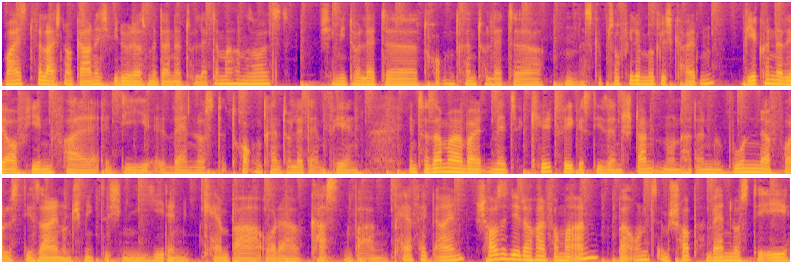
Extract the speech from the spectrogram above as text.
weißt vielleicht noch gar nicht, wie du das mit deiner Toilette machen sollst? Chemietoilette, Trockentrenntoilette. Hm, es gibt so viele Möglichkeiten. Wir können dir auf jeden Fall die Vanlust Trockentrenntoilette empfehlen. In Zusammenarbeit mit Kiltweg ist diese entstanden und hat ein wundervolles Design und schmiegt sich in jeden Camper oder Kastenwagen perfekt ein. Schau sie dir doch einfach mal an bei uns im Shop vanlust.de.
